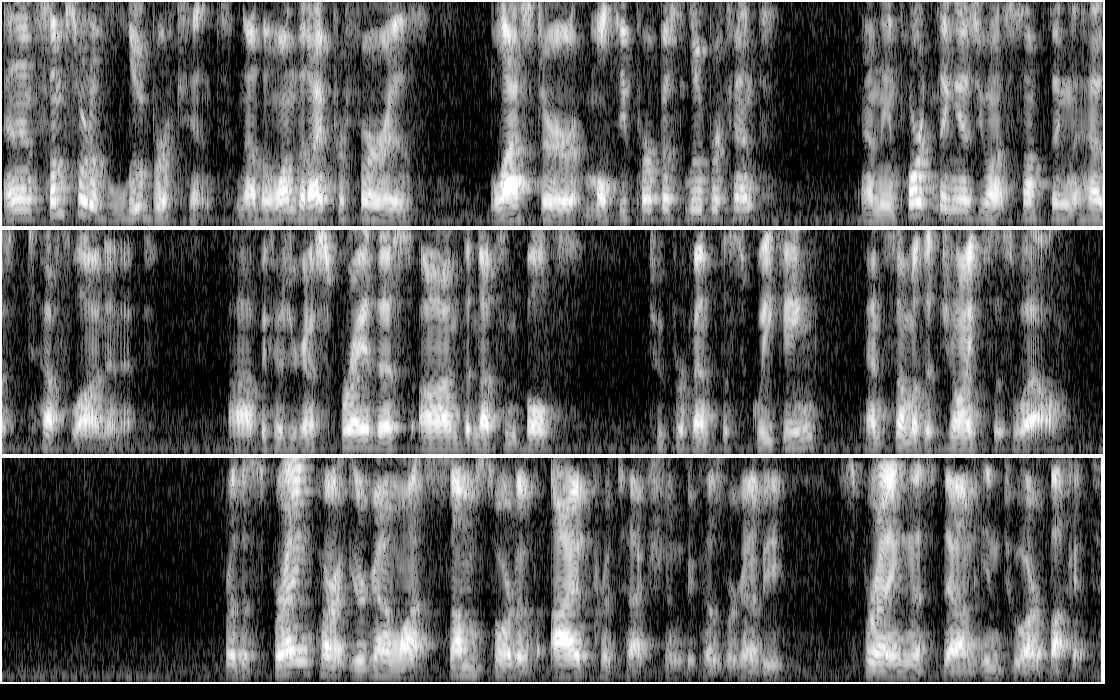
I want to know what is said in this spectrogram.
and then some sort of lubricant. Now the one that I prefer is Blaster multi-purpose lubricant, and the important thing is you want something that has Teflon in it, uh, because you're going to spray this on the nuts and bolts to prevent the squeaking and some of the joints as well. For the spraying part, you're going to want some sort of eye protection because we're going to be spraying this down into our bucket.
